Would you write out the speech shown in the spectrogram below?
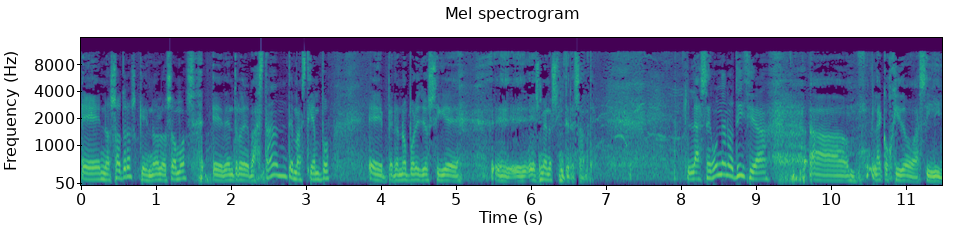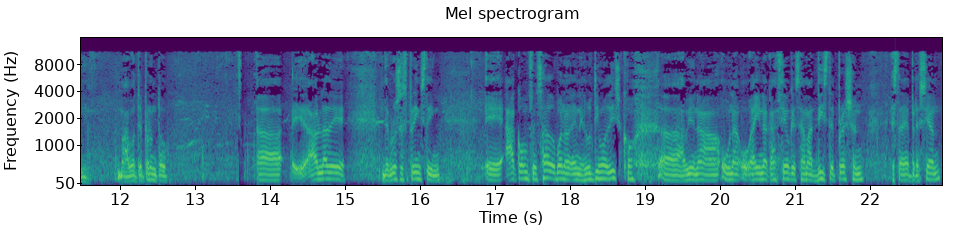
eh, nosotros, que no lo somos, eh, dentro de bastante más tiempo, eh, pero no por ello sigue, es menos interesante. La segunda noticia uh, la he cogido así a bote pronto. Uh, habla de, de Bruce Springsteen eh, ha confesado, bueno, en el último disco uh, había una, una, hay una canción que se llama This Depression, esta depresión,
